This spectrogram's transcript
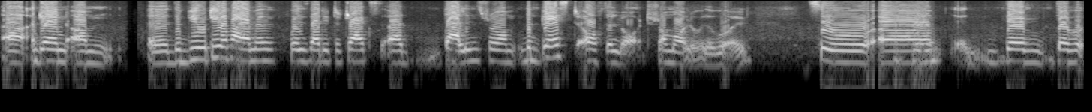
Uh, again, um, uh, the beauty of IMF was that it attracts uh, talents from the best of the lot from all over the world. So okay. there, there,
